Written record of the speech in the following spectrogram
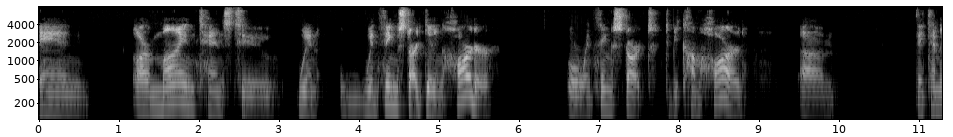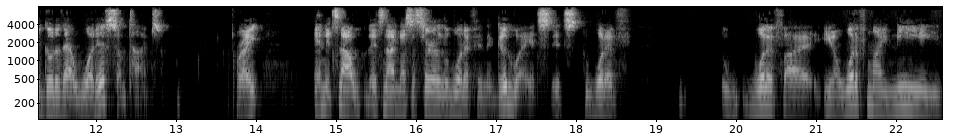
and our mind tends to when when things start getting harder or when things start to become hard um, they tend to go to that what if sometimes right? And it's not it's not necessarily the what if in a good way. It's it's what if what if i you know what if my knee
